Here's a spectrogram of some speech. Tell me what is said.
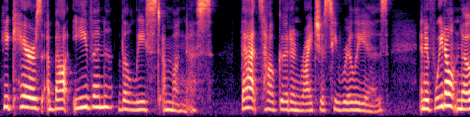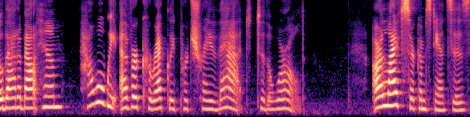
He cares about even the least among us. That's how good and righteous He really is. And if we don't know that about Him, how will we ever correctly portray that to the world? Our life circumstances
